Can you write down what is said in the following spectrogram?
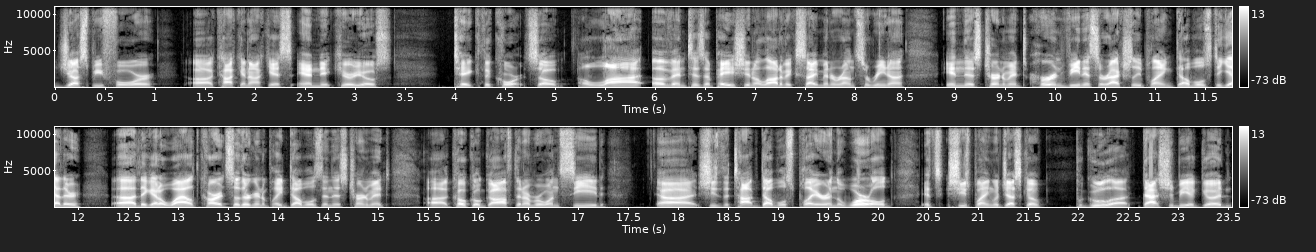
just before uh, Kokkinakis and Nick Kyrgios take the court. So a lot of anticipation, a lot of excitement around Serena in this tournament. Her and Venus are actually playing doubles together. Uh, they got a wild card, so they're going to play doubles in this tournament. Uh, Coco Gauff, the number one seed, uh, she's the top doubles player in the world. It's she's playing with Jessica Pegula. That should be a good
